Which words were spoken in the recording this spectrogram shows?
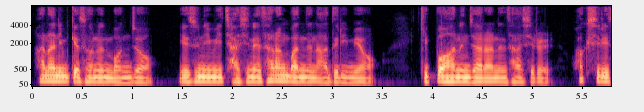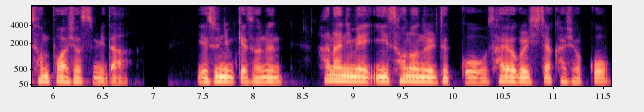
하나님께서는 먼저 예수님이 자신의 사랑받는 아들이며 기뻐하는 자라는 사실을 확실히 선포하셨습니다. 예수님께서는 하나님의 이 선언을 듣고 사역을 시작하셨고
